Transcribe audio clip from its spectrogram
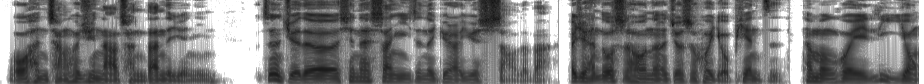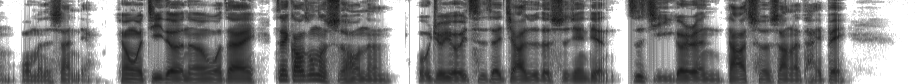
我很常会去拿传单的原因。真的觉得现在善意真的越来越少了吧？而且很多时候呢，就是会有骗子，他们会利用我们的善良。像我记得呢，我在在高中的时候呢，我就有一次在假日的时间点，自己一个人搭车上了台北。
